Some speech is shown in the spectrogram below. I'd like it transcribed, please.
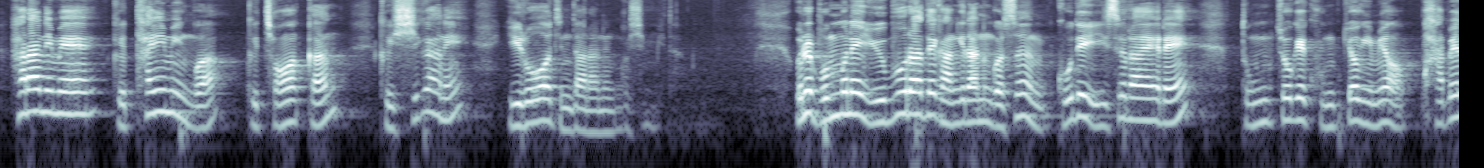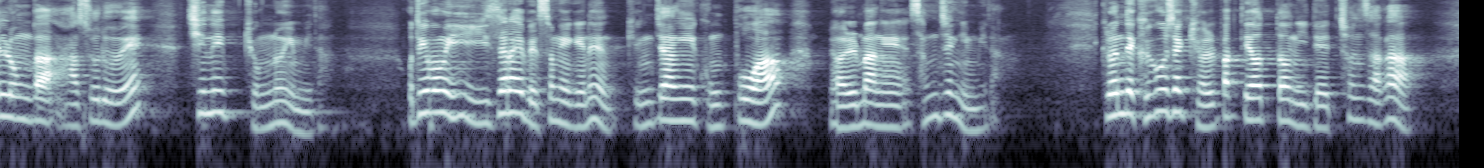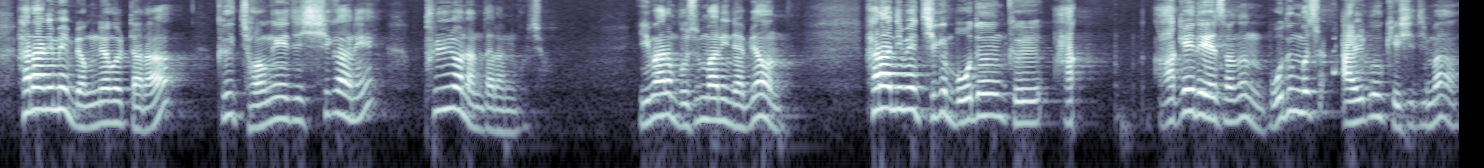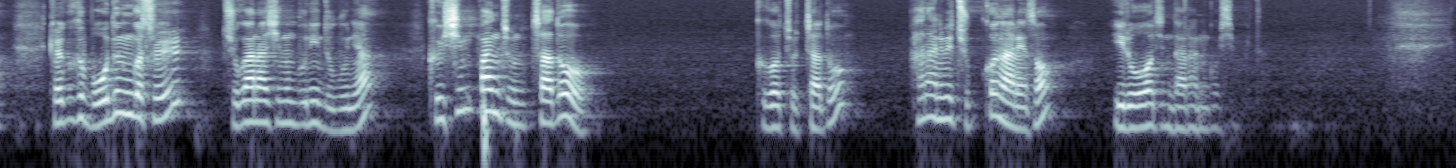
하나님의 그 타이밍과 그 정확한 그 시간에 이루어진다라는 것입니다. 오늘 본문의 유브라데 강이라는 것은 고대 이스라엘의 동쪽의 국격이며 바벨론과 아수르의 진입 경로입니다. 어떻게 보면 이 이스라엘 백성에게는 굉장히 공포와 멸망의 상징입니다. 그런데 그곳에 결박되었던 이 네 천사가 하나님의 명령을 따라 그 정해진 시간에 풀려난다라는 거죠. 이 말은 무슨 말이냐면 하나님의 지금 모든 그 악, 악에 대해서는 모든 것을 알고 계시지만 결국 그 모든 것을 주관하시는 분이 누구냐? 그 심판조차도 그것조차도 하나님의 주권 아래서 이루어진다라는 것입니다.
